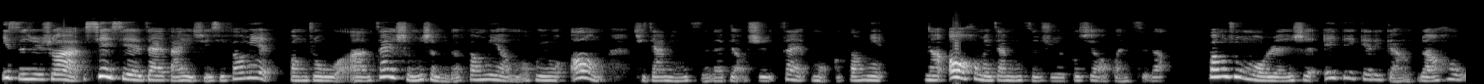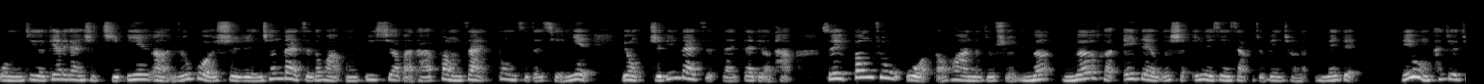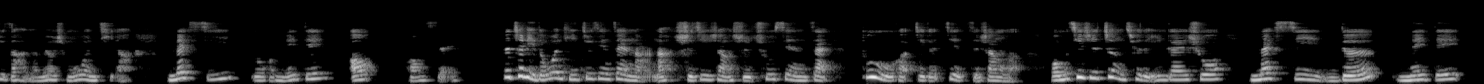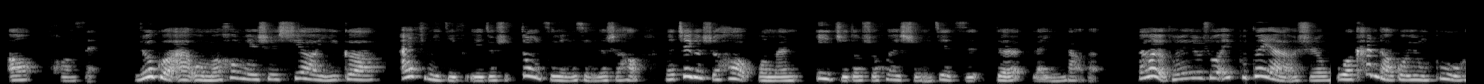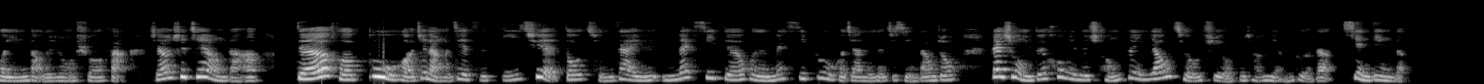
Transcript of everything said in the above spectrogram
意思是说啊，谢谢在法语学习方面帮助我啊，在什么什么的方面，我们会用 on 去加名词来表示在某个方面。那 on 后面加名词是不需要冠词的。帮助某人是 a day get it done，然后我们这个 get it done 是直宾啊，如果是人称代词的话，我们必须要把它放在动词的前面，用直宾代词来代掉它。所以帮助我的话呢，就是 me me 和 a day 有个省音的现象，就变成了 made it。诶，我们看这个句子好像没有什么问题啊。Merci pour m'aider en français。那这里的问题究竟在哪儿呢？实际上是出现在 pour 这个介词上了。我们其实正确的应该说。Merci de m'aider en français。如果啊，我们后面是需要一个 infinitive，也就是动词原形的时候，那这个时候我们一直都是会使用介词的来引导的。然后有同学就说，哎，不对呀，老师，我看到过用不和引导的这种说法，实际上是这样的啊。The 和不和这两个介词的确都存在于 Maxi 的或者 maxi book 这样的一个句型当中，但是我们对后面的成分要求是有非常严格的限定的。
